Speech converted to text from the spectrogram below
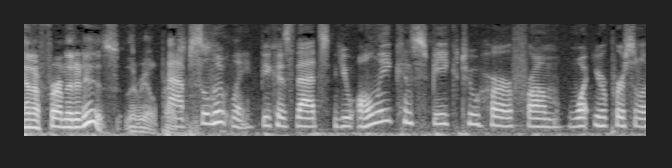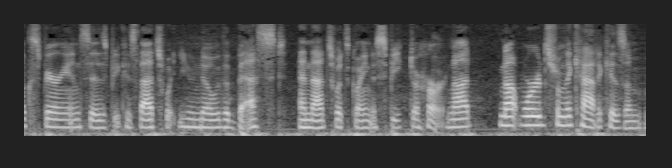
And affirm that it is the real presence. Absolutely, because that's you only can speak to her from what your personal experience is because that's what you know the best and that's what's going to speak to her. Not not words from the catechism,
